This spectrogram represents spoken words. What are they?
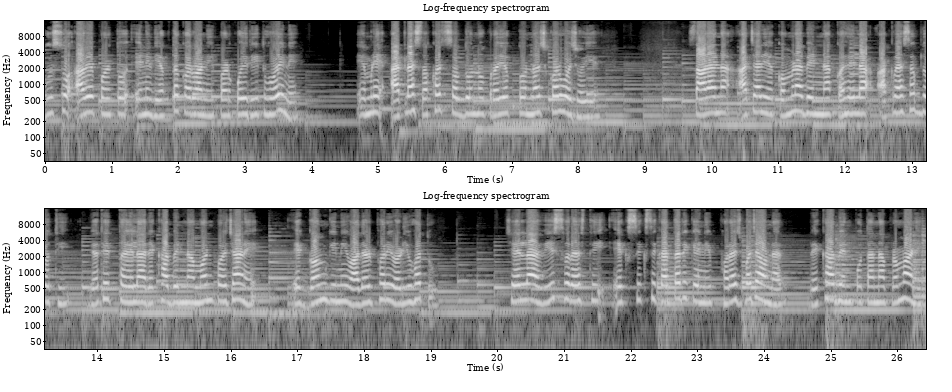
ગુસ્સો આવે પણ તો એને વ્યક્ત કરવાની પણ કોઈ રીત હોય ને? એમણે આટલા સખત શબ્દોનો પ્રયોગ તો ન જ કરવો જોઈએ. શાળાના આચાર્ય કમળાબેનના કહેલા આકરા શબ્દોથી વ્યથિત થયેલા રેખાબેનના મન પર જાણે એક ગમગીની વાદળ ફરી વળ્યું હતું. છેલ્લા વીસ વર્ષથી એક શિક્ષિકા તરીકેની ફરજ બજાવનાર રેખાબેન પોતાના પ્રમાણિક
